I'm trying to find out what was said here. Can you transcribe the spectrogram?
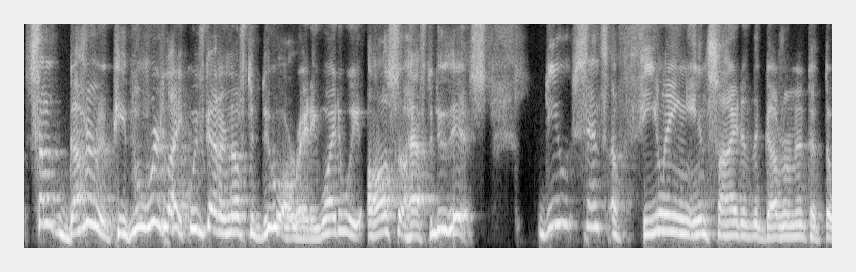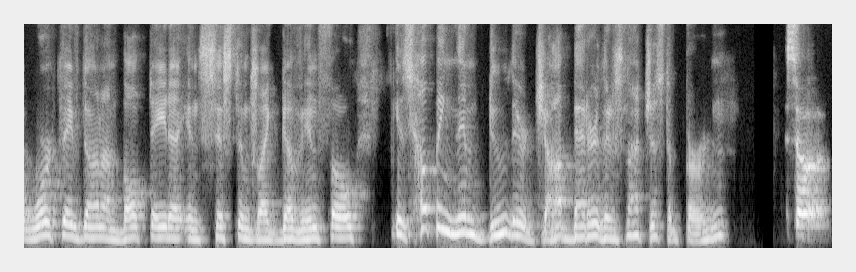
Some government people were like, we've got enough to do already. Why do we also have to do this? do you sense a feeling inside of the government that the work they've done on bulk data in systems like GovInfo is helping them do their job better, that it's not just a burden? So,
